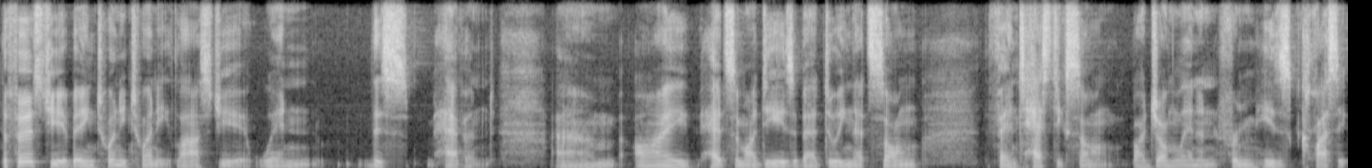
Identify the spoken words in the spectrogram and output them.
the first year being 2020, last year, when this happened, um, I had some ideas about doing that song, the fantastic song by John Lennon from his classic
